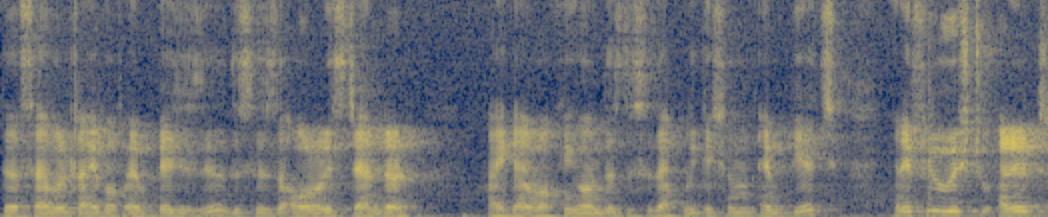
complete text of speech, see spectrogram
there are several type of mph here. This is the already standard. Like I'm working on this. This is the application mph and if you wish to edit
